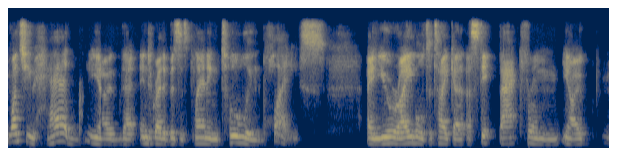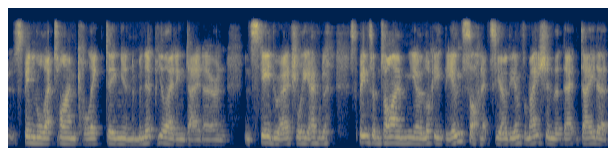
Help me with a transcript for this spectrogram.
once you had, you know, that integrated business planning tool in place, and you were able to take a, a step back from, you know, spending all that time collecting and manipulating data and instead we're actually able to spend some time you know looking at the insights you know the information that that data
